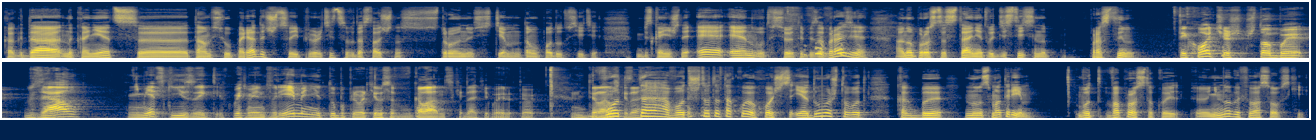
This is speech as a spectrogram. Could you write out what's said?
когда, наконец, э, там все упорядочится и превратится в достаточно стройную систему. Там упадут все эти бесконечные э, н, вот все это безобразие, оно просто станет вот действительно простым. Ты хочешь, чтобы взял немецкий язык и в какой-то момент времени тупо превратился в голландский, да, типа вот да? да, вот что-то такое хочется. И я думаю, что вот как бы, ну смотри, вот вопрос такой, э, немного философский.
